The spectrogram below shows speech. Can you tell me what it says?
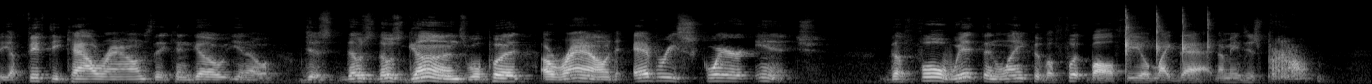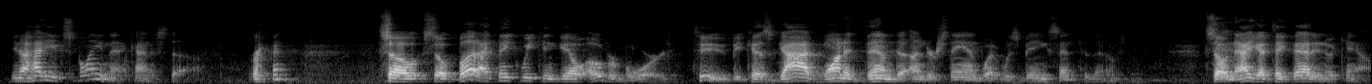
uh, 50 cal rounds that can go, you know, just those those guns will put around every square inch the full width and length of a football field like that. I mean, just you know, how do you explain that kind of stuff, right? So, so, but I think we can go overboard too because God wanted them to understand what was being sent to them. So now you got to take that into account.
